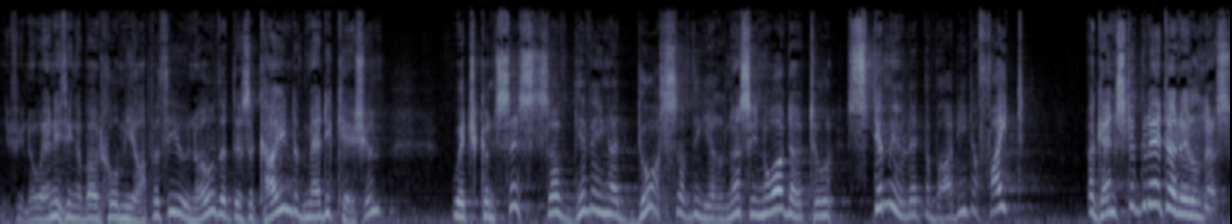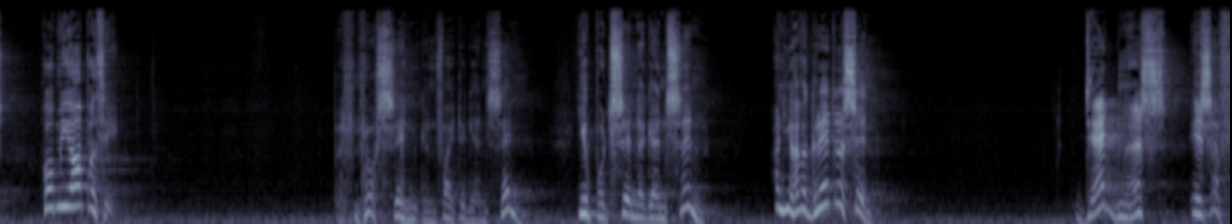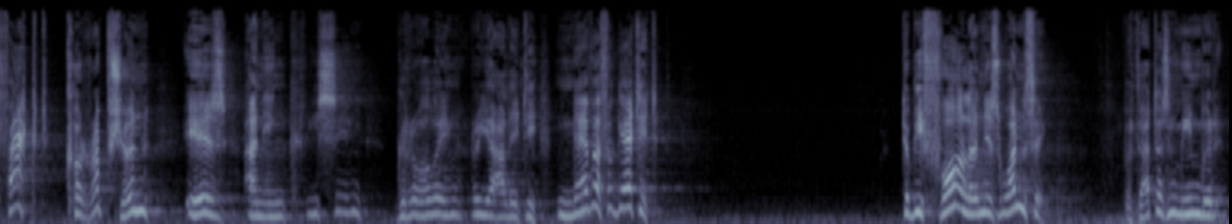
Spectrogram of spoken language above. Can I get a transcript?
If you know anything about homeopathy, you know that there's a kind of medication which consists of giving a dose of the illness in order to stimulate the body to fight against a greater illness homeopathy. But no sin can fight against sin. You put sin against sin, and you have a greater sin. Deadness is a fact, corruption is an increasing, growing reality. Never forget it. To be fallen is one thing, but that doesn't mean we're,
